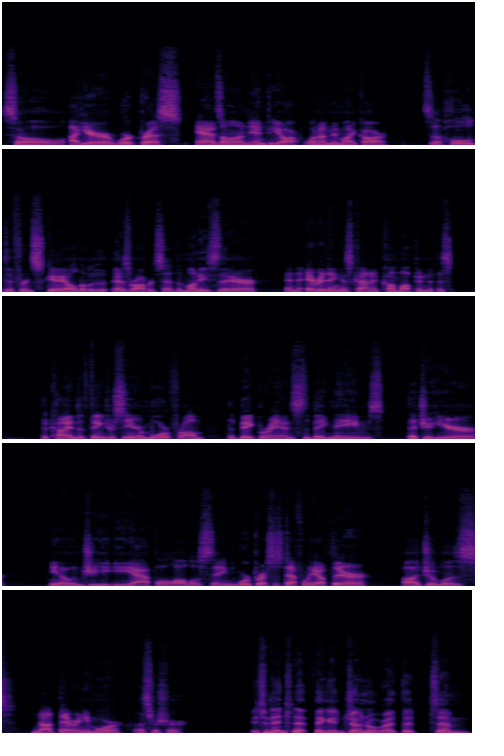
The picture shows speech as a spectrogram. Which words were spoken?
so I hear WordPress ads on NPR when I'm in my car. It's a whole different scale. As Robert said, the money's there and everything has kind of come up into this. The kind of things you're seeing are more from the big brands, the big names that you hear, you know, GE, Apple, all those things. WordPress is definitely up there. Uh, Joomla's not there anymore. That's for sure. It's an internet thing in general, right? That um,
